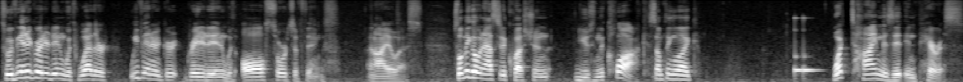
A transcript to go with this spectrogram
So we've integrated in with weather we've integrated it in with all sorts of things on iOS. So let me go and ask it a question using the clock. Something like, what time is it in Paris?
